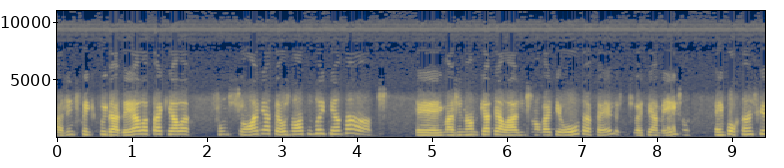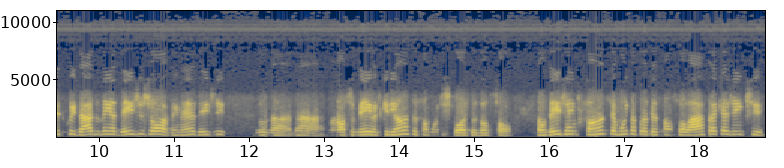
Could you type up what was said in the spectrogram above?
A gente tem que cuidar dela para que ela funcione até os nossos 80 anos. É, imaginando que até lá a gente não vai ter outra pele, a gente vai ter a mesma, é importante que esse cuidado venha desde jovem, né? Desde no, na, na, no nosso meio, as crianças são muito expostas ao sol. Então, desde a infância, muita proteção solar para que a gente,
